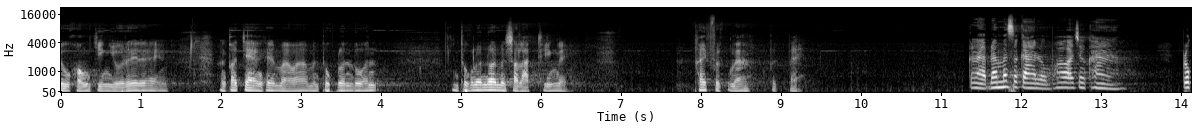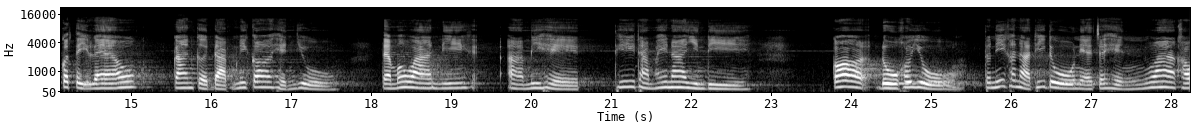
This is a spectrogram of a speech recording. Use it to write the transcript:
ดูของจริงอยู่เรื่อยๆมันก็แจ้งขึ้นมาว่ามันทุกข์ล้วนๆมันทุกข์ล้วนๆมันสลัดทิ้งเลย ค่อยฝึกนะ ฝึกไปกราบนมัสการหลวงพ่อเจ้าค่ะ ปกติแล้วการเกิดดับนี่ก็เห็นอยู่ แต่เมื่อวานนี้อ่ามีเหตุที่ทำให้หน่ายินดี ก็ดูเขาอยู่ ตอนนี้ขณะที่ดูเนี่ยจะเห็นว่าเขา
